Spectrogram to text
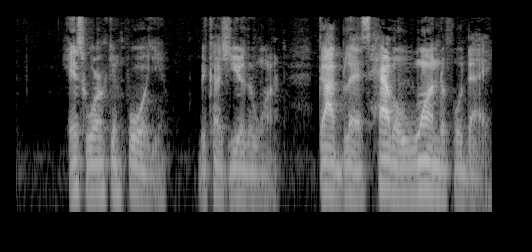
It's working for you because you're the one. God bless. Have a wonderful day.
